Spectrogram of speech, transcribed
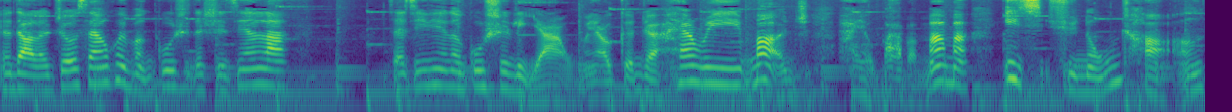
又到了周三绘本故事的时间啦。 在今天的故事里呀、啊，我们要跟着 Henry、Mudge 还有爸爸妈妈一起去农场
